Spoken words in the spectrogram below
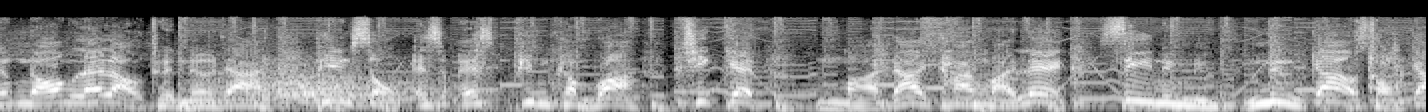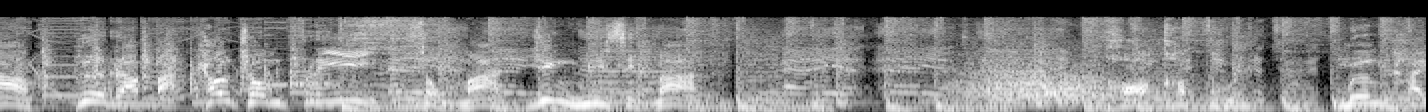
น้องๆ และเหล่าเทรนเนอร์ได้ เพียงส่ง SMS พิมพ์คำว่า Ticket มาได้ทางหมายเลข 411-1929 เพื่อรับบัตรเข้าชมฟรี ส่งมากยิ่งมีสิทธิ์มาก ขอขอบคุณ เมืองไทย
